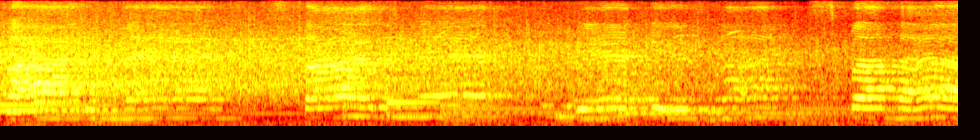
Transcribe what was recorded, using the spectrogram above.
Spider-Man, Spider-Man, where is my Spider-Man?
